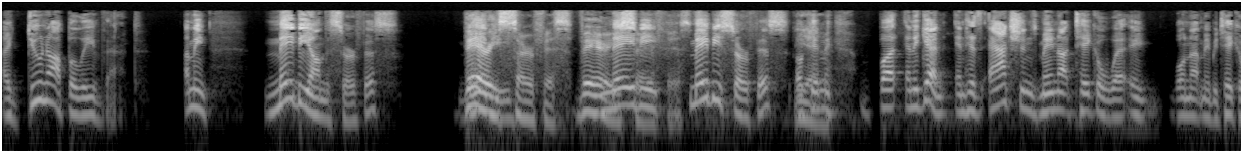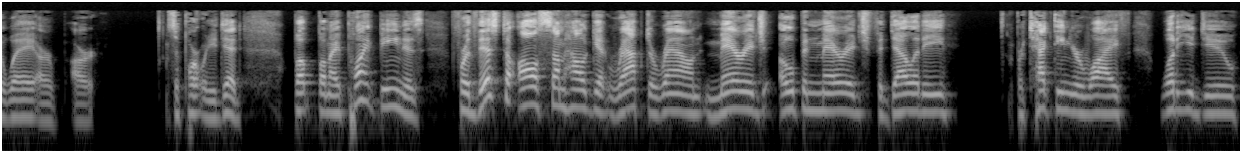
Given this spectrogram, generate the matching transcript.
I do not believe that. I mean maybe on the surface. Very surface. Very maybe. surface. maybe surface. Okay Yeah. but and again and his actions may not take away will not maybe take away or or support what he did. But but my point being is for this to all somehow get wrapped around marriage open marriage fidelity protecting your wife what do you do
